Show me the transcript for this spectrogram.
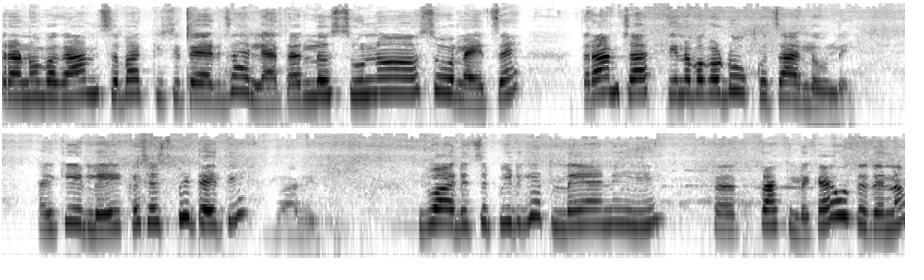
मित्रांनो बघा आमचं बाकीची तयारी झाली. आता लसूण अं, सोलायचंय. तर आमच्या आत्तीनं बघा डोकं चालवलंय. काय केलंय? कशाच पीठ आहे ती? ज्वारीची. ज्वारीचं पीठ घेतलंय आणि त्यात टाकलंय. काय होतं ते ना?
